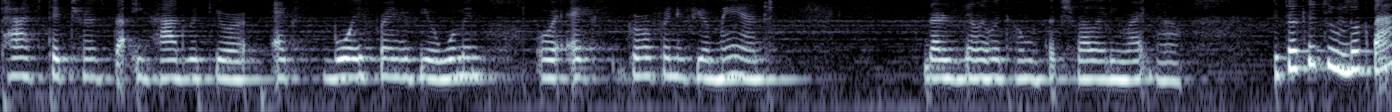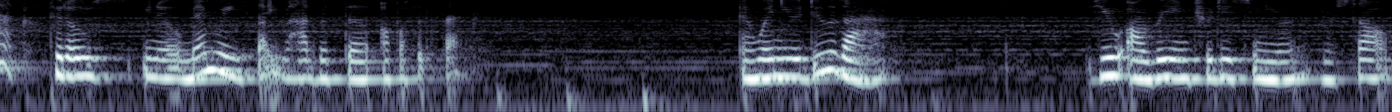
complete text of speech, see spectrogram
past pictures that you had with your ex boyfriend if you're a woman or ex girlfriend if you're a man that is dealing with homosexuality right now. It's okay to look back to those, you know, memories that you had with the opposite sex. And when you do that, you are reintroducing your, yourself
